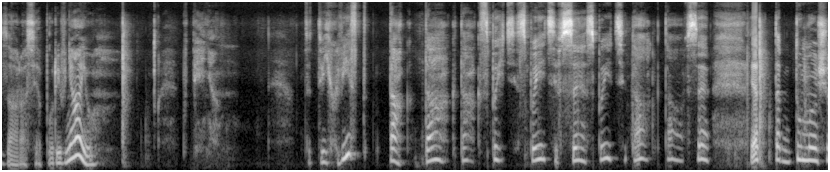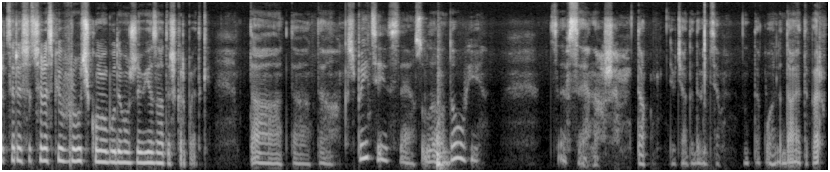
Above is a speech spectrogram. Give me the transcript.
зараз я порівняю. Пупеня. Це твій хвіст? Так, так, так, спиці, спиці, все, спиці, так, так, все. Я так думаю, що через, через піврочку ми будемо вже в'язати шкарпетки. Так, так, так. Шпиці все, особливо довгі. Це все наше. Так, дівчата, дивіться, от так виглядає тепер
